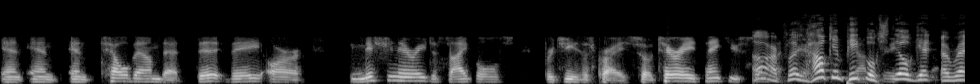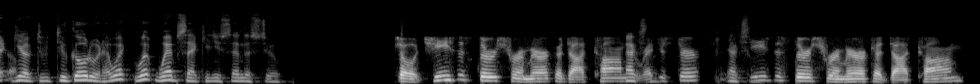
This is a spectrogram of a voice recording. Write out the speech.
and and and tell them that they, they are missionary disciples for Jesus Christ. So Terry, thank you so Oh, our pleasure. How can people still get a re- you know to, to go to it? What what website can you send us to? So JesusThirstForAmerica.com to register. Excellent. JesusThirstForAmerica.com,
